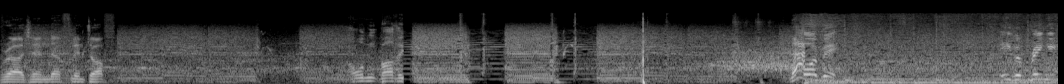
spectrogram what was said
Raj and uh, Flintoff. I wouldn't bother. That- Orbit. Even bringing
